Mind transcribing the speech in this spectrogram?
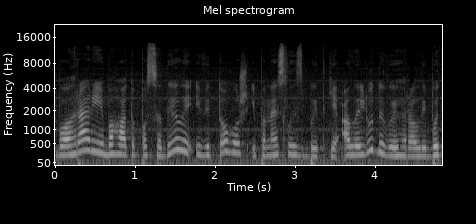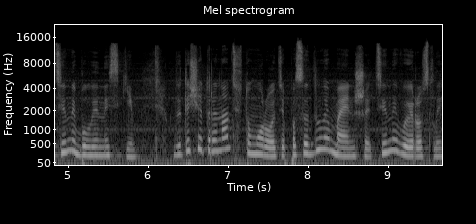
бо аграрії багато посадили і від того ж і понесли збитки. Але люди виграли, бо ціни були низькі. У 2013 році посадили менше, ціни виросли,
